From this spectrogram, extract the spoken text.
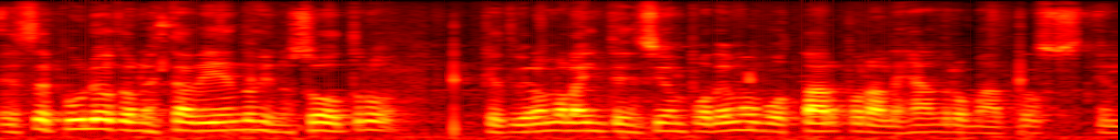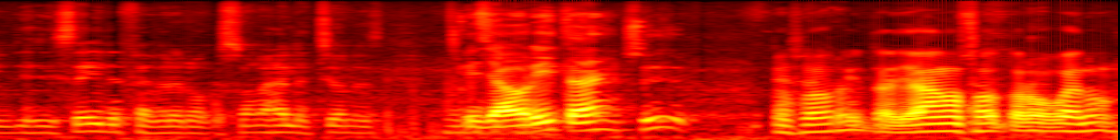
ese público que nos está viendo y nosotros que tuviéramos la intención, podemos votar por Alejandro Matos el 16 de febrero, que son las elecciones. Y ya ahorita, ¿eh? Sí. Eso ahorita, ya nosotros, bueno,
